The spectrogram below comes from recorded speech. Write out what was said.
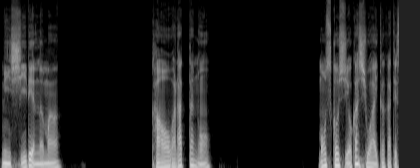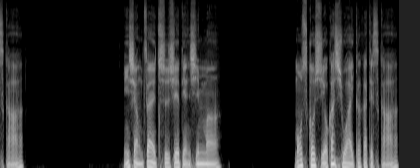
你洗脸了吗？顔洗ったの？もう少しお菓子はいかがですか？你想再吃些点心吗？もう少しお菓子はいかがですか？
